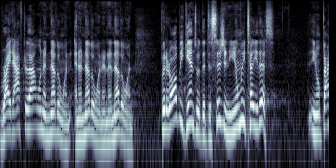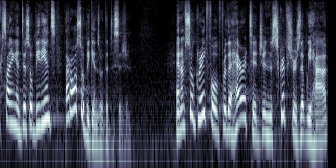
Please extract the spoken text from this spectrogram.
right after that one, another one, and another one, and another one. But it all begins with a decision. You know, let me tell you this you know, backsliding and disobedience, that also begins with a decision. And I'm so grateful for the heritage in the scriptures that we have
